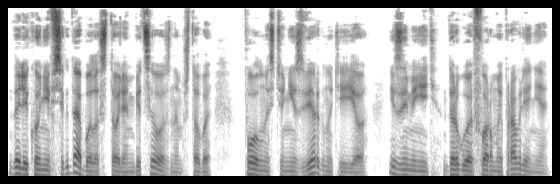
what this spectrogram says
далеко не всегда было столь амбициозным, чтобы полностью низвергнуть ее и заменить другой формой правления.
